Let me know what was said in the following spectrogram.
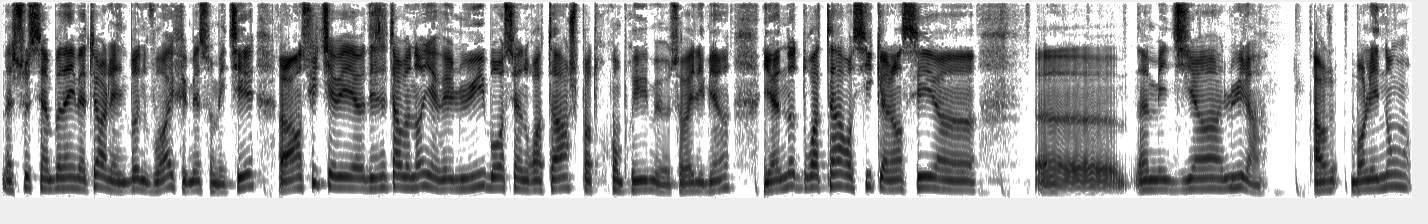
Je trouve que c'est un bon animateur. Il a une bonne voix. Il fait bien son métier. Alors ensuite, il y avait euh, des intervenants. Il y avait lui. Bon, c'est un droitard. Je n'ai pas trop compris, mais ça va, il est bien. Il y a un autre droitard aussi qui a lancé un, euh, un média. Lui, là. Alors, bon, les noms.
